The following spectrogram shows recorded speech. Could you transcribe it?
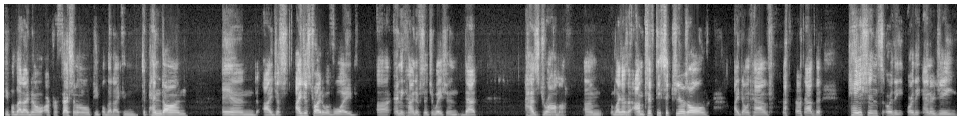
people that I know are professional, people that I can depend on and I just I just try to avoid uh, any kind of situation that has drama. Um, like I said, I'm 56 years old. I don't have I don't have the patience or the or the energy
